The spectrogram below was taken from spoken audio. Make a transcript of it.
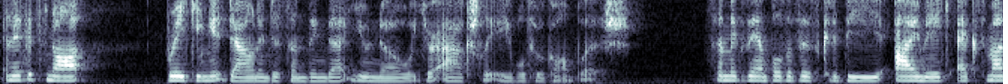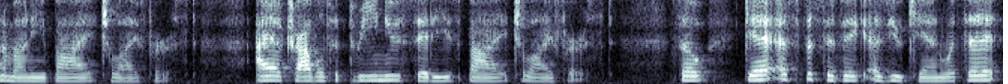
And if it's not, breaking it down into something that you know you're actually able to accomplish. Some examples of this could be I make X amount of money by July 1st. I have traveled to three new cities by July 1st. So get as specific as you can with it.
